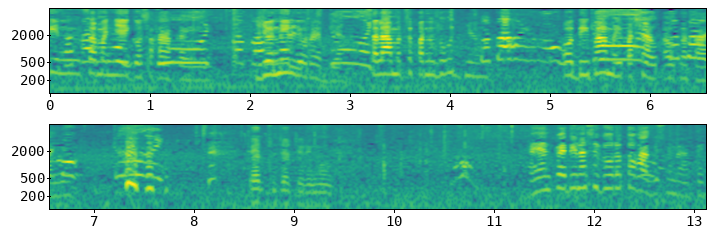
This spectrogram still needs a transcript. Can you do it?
Kay ano, Nadine Samaniego sa kay Jonil Orebia. Salamat sa panunood nyo. O di ba may pa-shoutout na tayo. Tell to to remove. Ayan, pwede na siguro to hagis na natin.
